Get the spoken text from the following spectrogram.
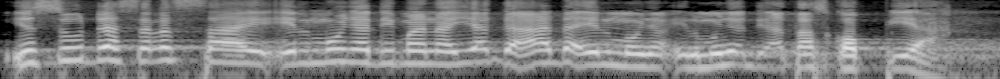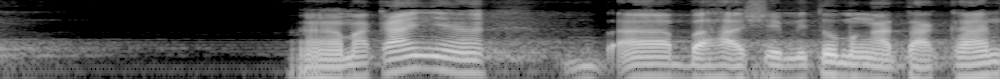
Ya sudah selesai ilmunya di mana? Ya gak ada ilmunya, ilmunya di atas kopiah. Nah, makanya uh, Bahashim itu mengatakan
